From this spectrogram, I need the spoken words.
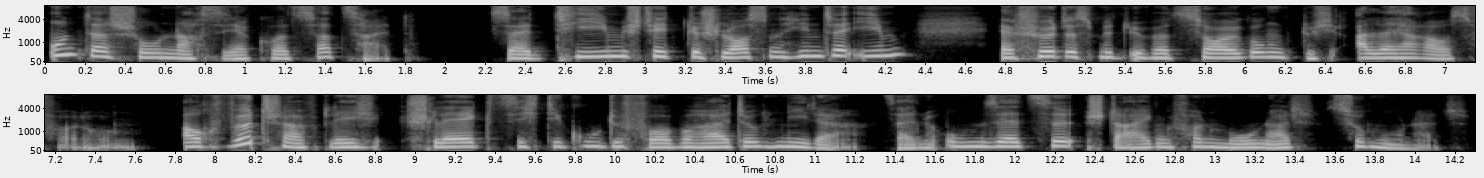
und das schon nach sehr kurzer Zeit. Sein Team steht geschlossen hinter ihm, er führt es mit Überzeugung durch alle Herausforderungen. Auch wirtschaftlich schlägt sich die gute Vorbereitung nieder. Seine Umsätze steigen von Monat zu Monat.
